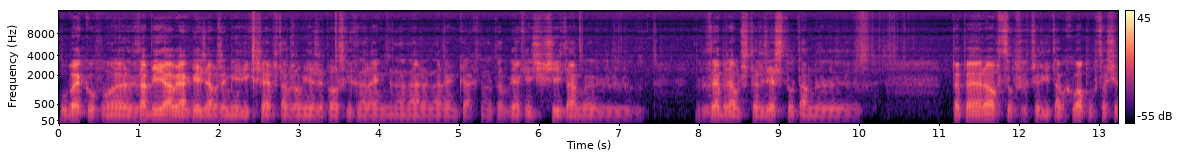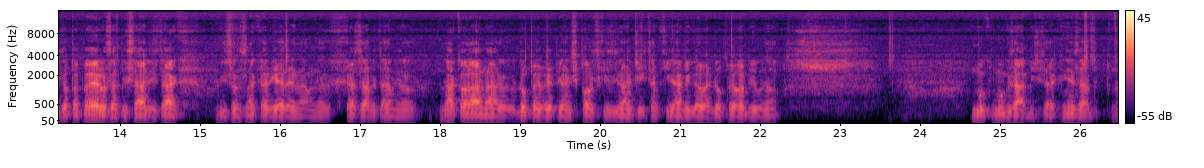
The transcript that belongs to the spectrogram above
ubeków e, zabijał, jak wiedział, że mieli krew tam żołnierzy polskich na, ręk, na, na, na rękach. No, tam w jakiejś wsi tam e, zebrał 40 tam e, PPR-owców, czyli tam chłopów, co się do PPR-u zapisali, tak, licząc na karierę, nam no, kazał tam no, na kolana dupy wypiąć, portki zdjąć i tam kijami gołe dupy obił, no. Mógł, mógł zabić, tak, nie zabił, no.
